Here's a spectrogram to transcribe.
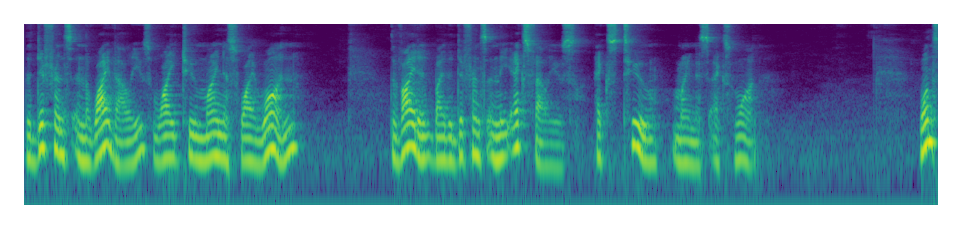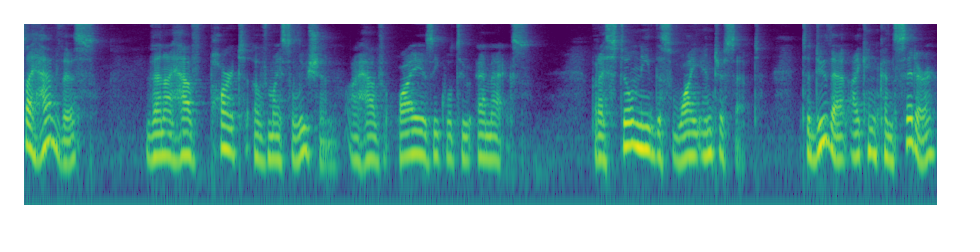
the difference in the y values, y2 minus y1, divided by the difference in the x values, x2 minus x1. Once I have this, then I have part of my solution. I have y is equal to mx, but I still need this y-intercept. To do that, I can consider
